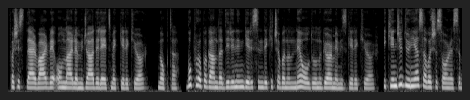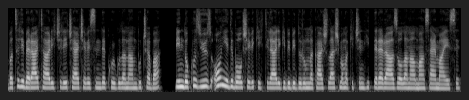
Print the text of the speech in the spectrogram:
faşistler var ve onlarla mücadele etmek gerekiyor, nokta. Bu propaganda dilinin gerisindeki çabanın ne olduğunu görmemiz gerekiyor. İkinci Dünya Savaşı sonrası Batı liberal tarihçiliği çerçevesinde kurgulanan bu çaba, 1917 Bolşevik ihtilali gibi bir durumla karşılaşmamak için Hitler'e razı olan Alman sermayesi,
